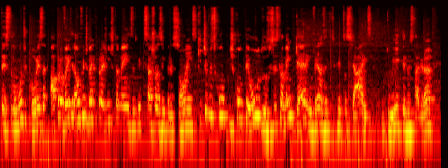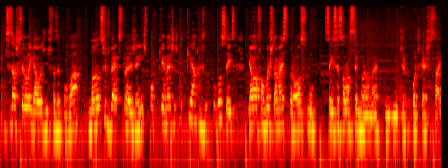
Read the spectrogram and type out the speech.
testando um monte de coisa. Aproveita e dá um feedback pra gente também, dizendo o que você achou das impressões, que tipo de, con- de conteúdos vocês também querem ver nas redes redes sociais, no Twitter, no Instagram, o que vocês acham que seria legal a gente fazer por lá. Manda os feedbacks pra gente, porque né, a gente quer criar junto com vocês. E é uma forma de estar mais próximo, sem ser só na semana, né? No dia que o podcast sai.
